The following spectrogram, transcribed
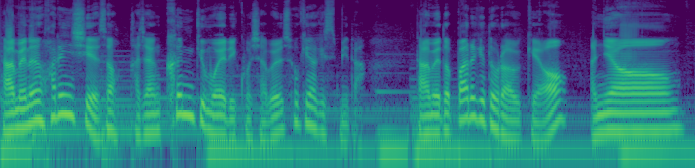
다음에는 화린시에서 가장 큰 규모의 리코샵을 소개하겠습니다. 다음에도 빠르게 돌아올게요. 안녕.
